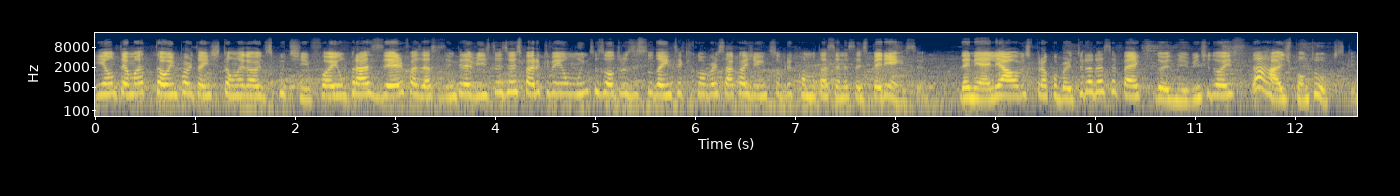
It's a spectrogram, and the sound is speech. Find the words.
e é um tema tão importante, tão legal de discutir. Foi um prazer fazer essas entrevistas e eu espero que venham muitos outros estudantes aqui conversar com a gente sobre como está sendo essa experiência. Daniele Alves para a cobertura da CPEX 2022 da Rádio.UFSC.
